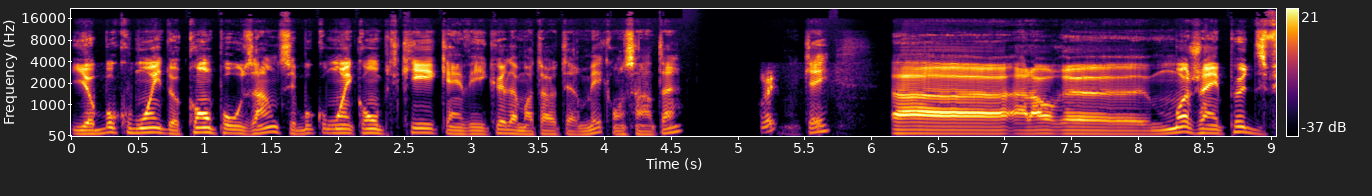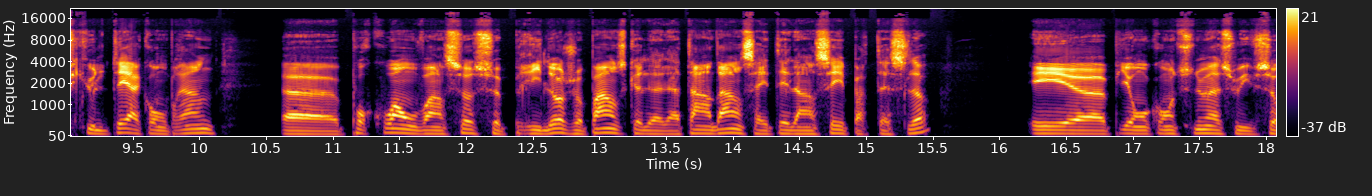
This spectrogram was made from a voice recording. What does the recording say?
il y a beaucoup moins de composantes. C'est beaucoup moins compliqué qu'un véhicule à moteur thermique, on s'entend? Oui. OK? Euh, alors, euh, moi, j'ai un peu de difficulté à comprendre euh, pourquoi on vend ça ce prix-là. Je pense que la, tendance a été lancée par Tesla et puis on continue à suivre ça.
